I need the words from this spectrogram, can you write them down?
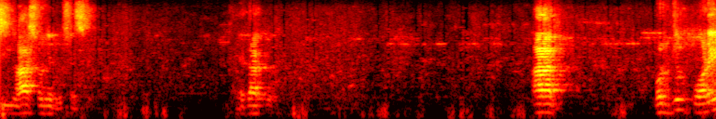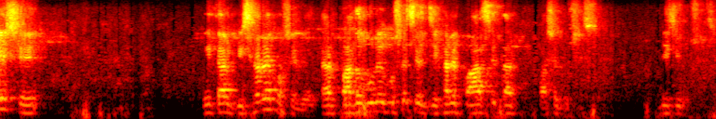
সিংহাসনে বসেছে। আর অর্জুন পরে এসে তার বিছানায় বসে নেই তার পাদগুলে বসেছে, যেখানে পা আছে তার পাশে বসেছে, নিচে বসেছে।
